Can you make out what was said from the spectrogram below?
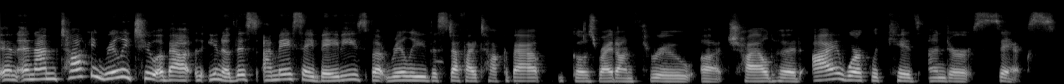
and and I'm talking really too about you know this I may say babies but really the stuff I talk about goes right on through uh, childhood. I work with kids under 6.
